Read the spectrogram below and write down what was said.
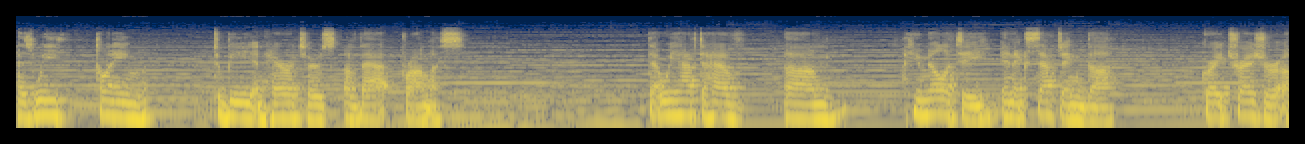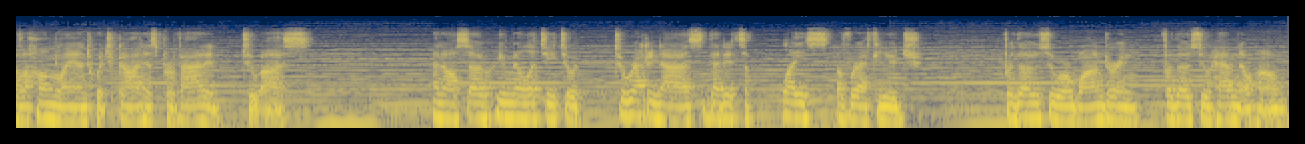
as we claim to be inheritors of that promise that we have to have um, humility in accepting the great treasure of a homeland which God has provided to us. And also humility to, to recognize that it's a place of refuge for those who are wandering, for those who have no home.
